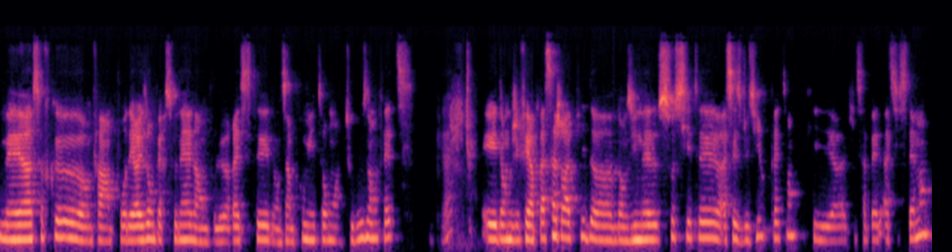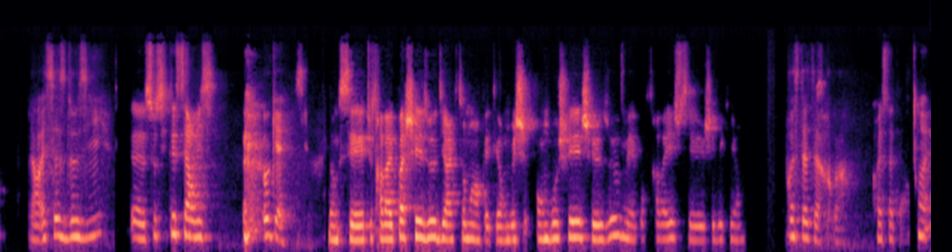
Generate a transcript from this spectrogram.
Mais euh, sauf que, enfin, pour des raisons personnelles, on voulait rester dans un premier temps à Toulouse, en fait. Et donc, j'ai fait un passage rapide euh, dans une société SS2I, en fait, hein, qui, euh, qui s'appelle Assystem. Alors, SS2I Société de service. Ok. donc, c'est, tu travailles pas chez eux directement, en fait. Tu es embauché, chez eux, mais pour travailler chez, chez des clients. Prestataire, quoi prestataire. Ouais,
